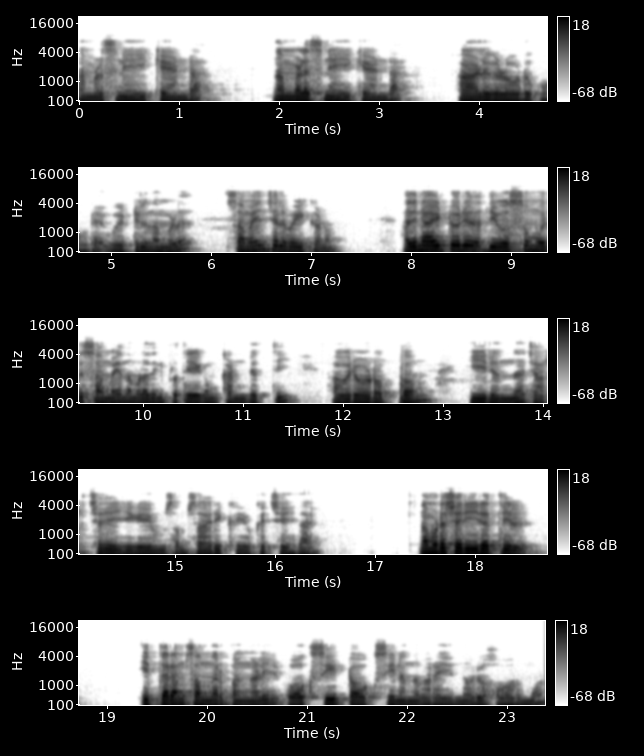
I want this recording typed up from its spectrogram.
നമ്മൾ സ്നേഹിക്കേണ്ട നമ്മളെ സ്നേഹിക്കേണ്ട ആളുകളോട് കൂടെ വീട്ടിൽ നമ്മൾ സമയം ചെലവഴിക്കണം. അതിനായിട്ടൊരു ദിവസം ഒരു സമയം നമ്മൾ അതിന് പ്രത്യേകം കണ്ടെത്തി അവരോടൊപ്പം ഇരുന്ന് ചർച്ച ചെയ്യുകയും സംസാരിക്കുകയും ഒക്കെ ചെയ്താൽ നമ്മുടെ ശരീരത്തിൽ ഇത്തരം സന്ദർഭങ്ങളിൽ ഓക്സിടോക്സിൻ എന്ന് പറയുന്ന ഒരു ഹോർമോൺ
